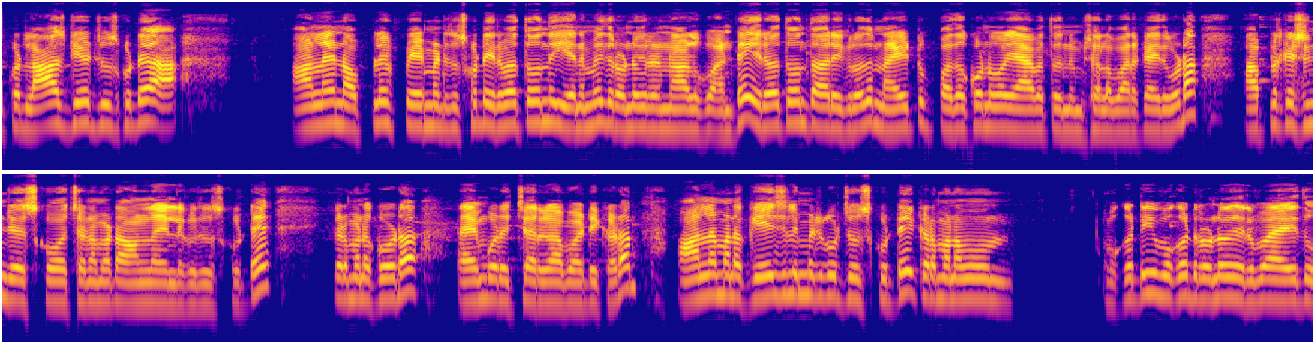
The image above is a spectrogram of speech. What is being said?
ఇప్పుడు లాస్ట్ డేట్ చూసుకుంటే ఆన్లైన్ అప్లై పేమెంట్ చూసుకుంటే ఇరవై తొమ్మిది ఎనిమిది రెండు వేల నాలుగు అంటే ఇరవై తొమ్మిది తారీఖు రోజు నైట్ పదకొండు యాభై తొమ్మిది నిమిషాల వరకు అయితే కూడా అప్లికేషన్ చేసుకోవచ్చు అనమాట ఆన్లైన్లో చూసుకుంటే. ఇక్కడ మనకు కూడా టైం కూడా ఇచ్చారు కాబట్టి ఇక్కడ ఆన్లైన్ మనకు ఏజ్ లిమిట్ కూడా చూసుకుంటే ఇక్కడ మనము ఒకటి ఒకటి రెండు వేల ఇరవై ఐదు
